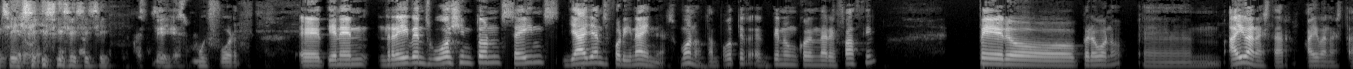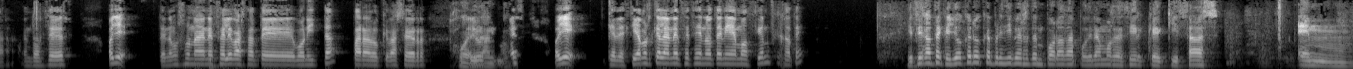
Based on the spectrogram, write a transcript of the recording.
Sí, sí, sí, sí, sí, sí. Es, es muy fuerte. Eh, tienen Ravens, Washington, Saints, Giants, 49ers. Bueno, tampoco tienen un calendario fácil, pero, pero bueno, eh, ahí van a estar, ahí van a estar. Entonces, oye, tenemos una NFL bastante bonita para lo que va a ser Joder, el y último tanto. mes. Oye, que decíamos que la NFC no tenía emoción, fíjate. Y fíjate que yo creo que a principios de temporada podríamos decir que quizás, em,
